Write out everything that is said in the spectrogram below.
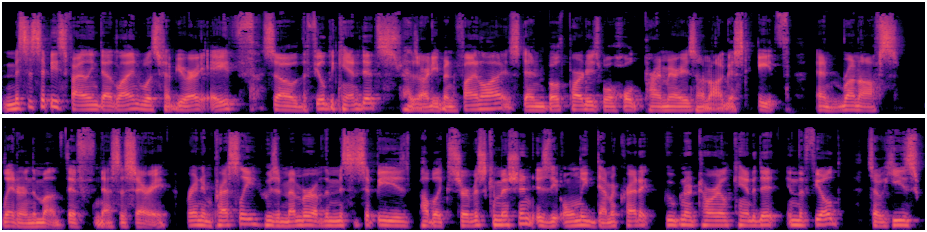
Mississippi's filing deadline was February 8th, so the field of candidates has already been finalized, and both parties will hold primaries on August 8th and runoffs later in the month if necessary. Brandon Presley, who's a member of the Mississippi Public Service Commission, is the only Democratic gubernatorial candidate in the field. So he's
